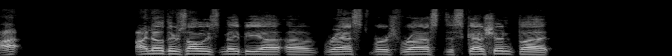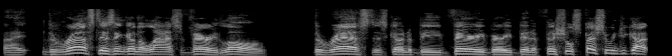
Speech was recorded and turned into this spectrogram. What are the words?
I I know there's always maybe a, a rest versus rust discussion, but the rust isn't going to last very long. The rest is going to be very, very beneficial, especially when you got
